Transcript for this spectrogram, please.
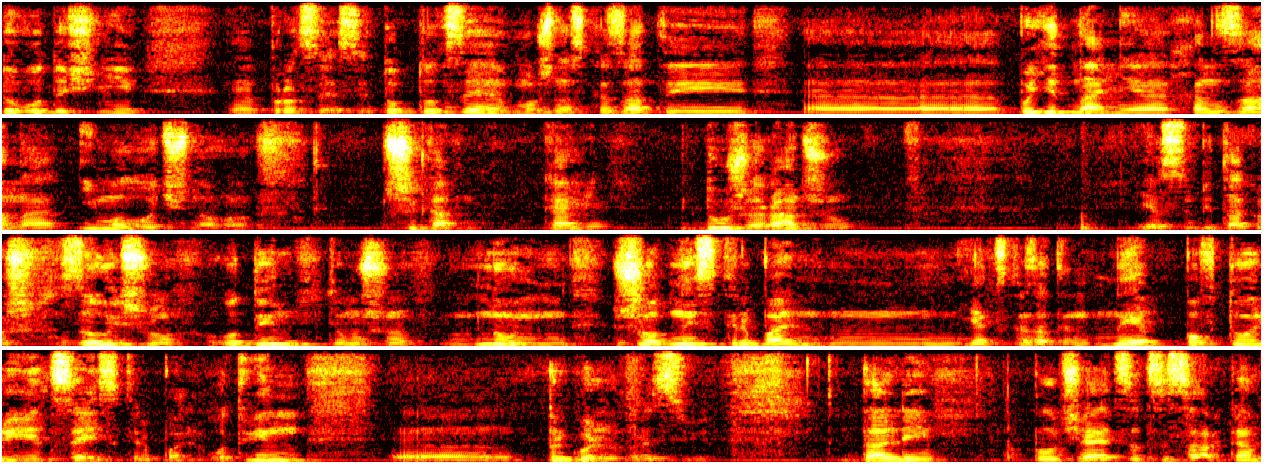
доводочні е, процеси. Тобто, це можна сказати поєднання ханзана і молочного. Шикарний камінь. Дуже раджу. Я собі також залишу один, тому що ну, жодний скрипаль, як сказати, не повторює цей скрипаль. От він е, прикольно працює. Далі, виходить, цесарка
